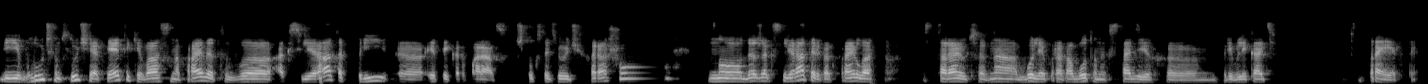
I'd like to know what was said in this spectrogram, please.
и в лучшем случае, опять-таки, вас направят в акселератор при э, этой корпорации, что, кстати, очень хорошо, но даже акселераторы, как правило, стараются на более проработанных стадиях э, привлекать проекты.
